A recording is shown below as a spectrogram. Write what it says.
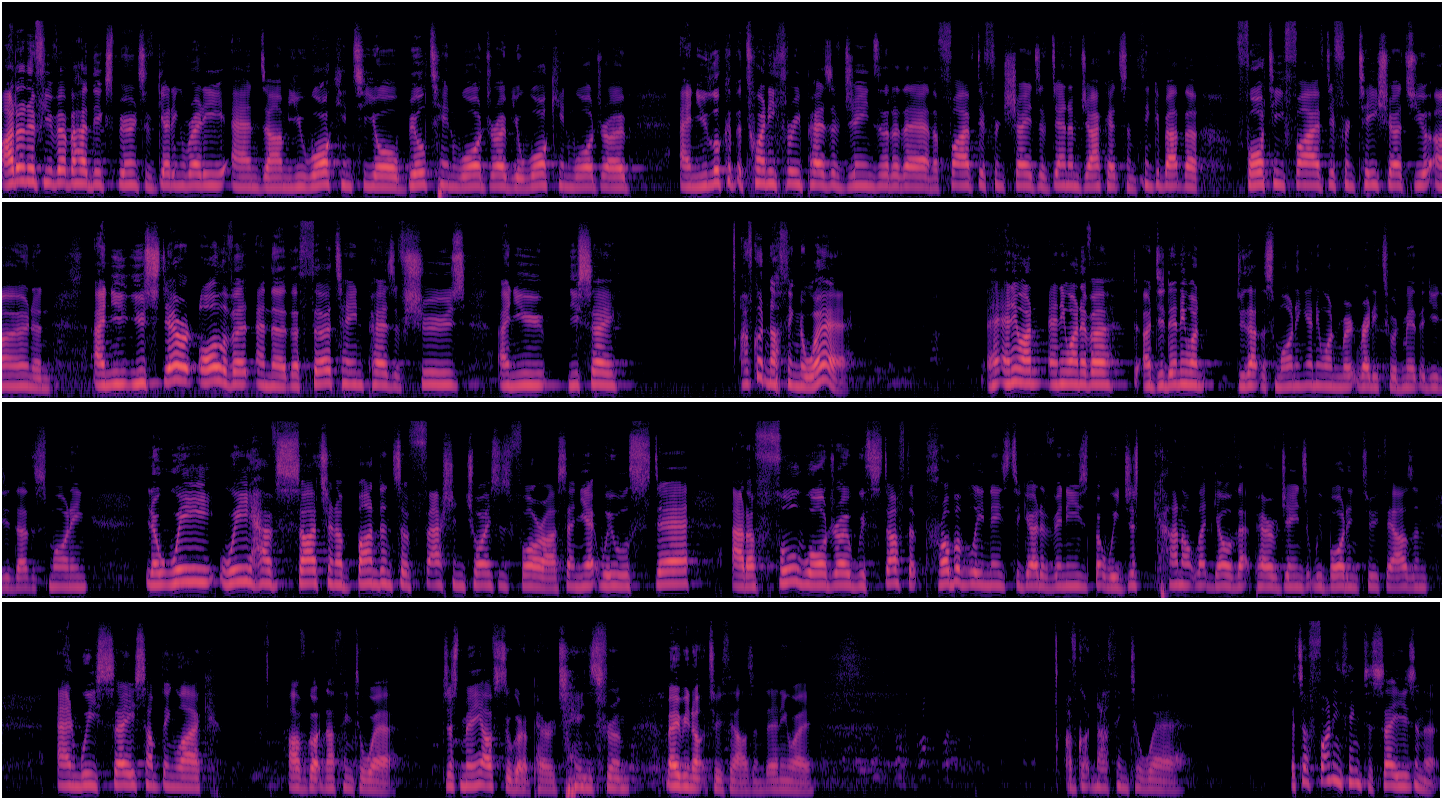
I don't know if you've ever had the experience of getting ready and um, you walk into your built in wardrobe, your walk in wardrobe, and you look at the 23 pairs of jeans that are there and the five different shades of denim jackets and think about the 45 different t shirts you own and and you, you stare at all of it and the, the 13 pairs of shoes, and you, you say, I've got nothing to wear. Anyone, anyone ever, uh, did anyone do that this morning? Anyone re- ready to admit that you did that this morning? You know, we, we have such an abundance of fashion choices for us, and yet we will stare at a full wardrobe with stuff that probably needs to go to Vinnie's, but we just cannot let go of that pair of jeans that we bought in 2000 and we say something like, I've got nothing to wear. Just me, I've still got a pair of jeans from maybe not 2000 anyway. I've got nothing to wear. It's a funny thing to say, isn't it?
